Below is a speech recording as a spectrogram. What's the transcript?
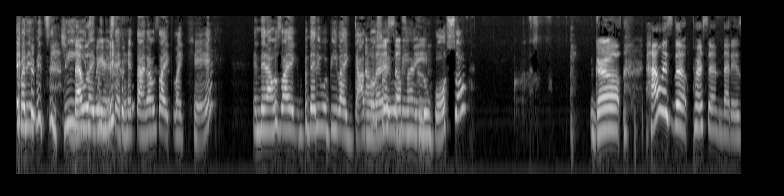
It's. But if it's a G, That was like when you weird. said Jeta, and I was like, like ¿qué? And then I was like, but then it would be like gato, Oh, so it would so be funny. lugoso. Girl, how is the person that is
